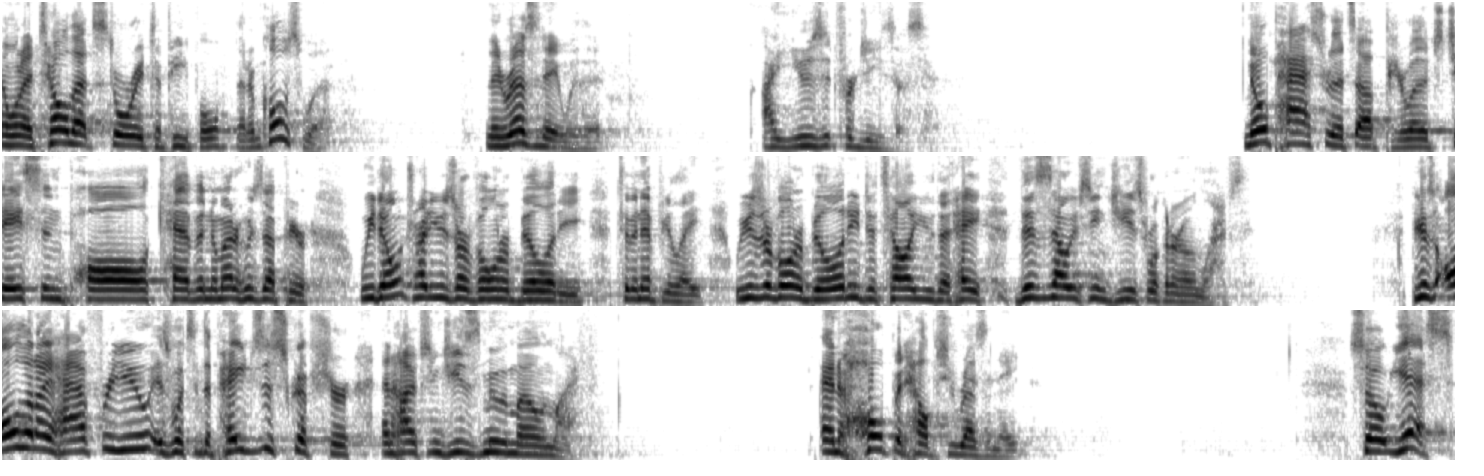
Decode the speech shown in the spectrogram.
And when I tell that story to people that I'm close with, they resonate with it. I use it for Jesus. No pastor that's up here, whether it's Jason, Paul, Kevin, no matter who's up here, we don't try to use our vulnerability to manipulate. We use our vulnerability to tell you that, hey, this is how we've seen Jesus work in our own lives. Because all that I have for you is what's in the pages of Scripture and how I've seen Jesus move in my own life. And hope it helps you resonate. So, yes,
